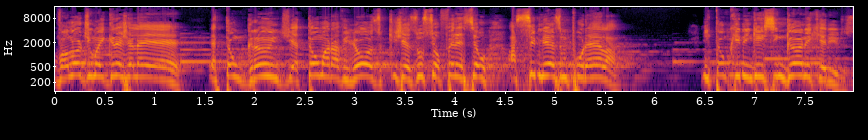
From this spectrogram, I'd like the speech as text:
O valor de uma igreja é, é tão grande, é tão maravilhoso, que Jesus se ofereceu a si mesmo por ela. Então que ninguém se engane, queridos.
